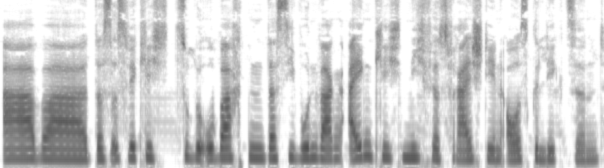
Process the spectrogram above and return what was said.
Aber das ist wirklich zu beobachten, dass die Wohnwagen eigentlich nicht fürs Freistehen ausgelegt sind.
